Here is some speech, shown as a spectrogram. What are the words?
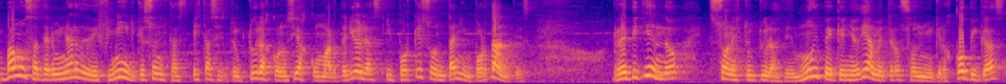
vamos a terminar de definir qué son estas, estas estructuras conocidas como arteriolas y por qué son tan importantes. Repitiendo, son estructuras de muy pequeño diámetro, son microscópicas,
